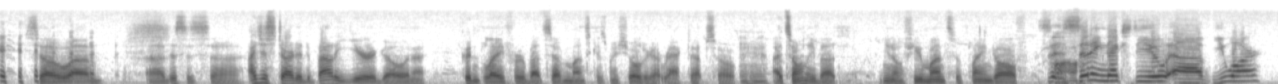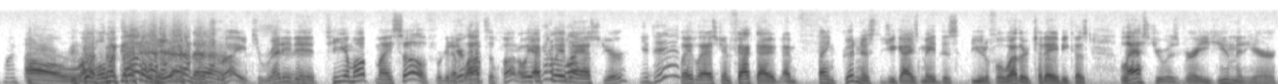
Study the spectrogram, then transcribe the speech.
so um, uh, this is. Uh, I just started about a year ago, and I couldn't play for about seven months because my shoulder got racked up. So Mm-hmm. it's only about, you know, a few months of playing golf. S- sitting next to you, uh, you are? Oh, Ronald McDonald here. That's right. Ready to tee him up myself. We're gonna You're have gonna lots of fun. Oh yeah, I played play? last year. You did? Played last year. In fact, I, I thank goodness that you guys made this beautiful weather today because last year was very humid here.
